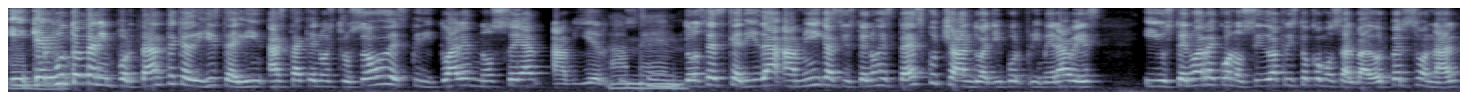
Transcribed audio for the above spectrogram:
Y qué punto tan importante que dijiste, Aileen, hasta que nuestros ojos espirituales no sean abiertos. Entonces, querida amiga, si usted nos está escuchando allí por primera vez y usted no ha reconocido a Cristo como Salvador personal,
